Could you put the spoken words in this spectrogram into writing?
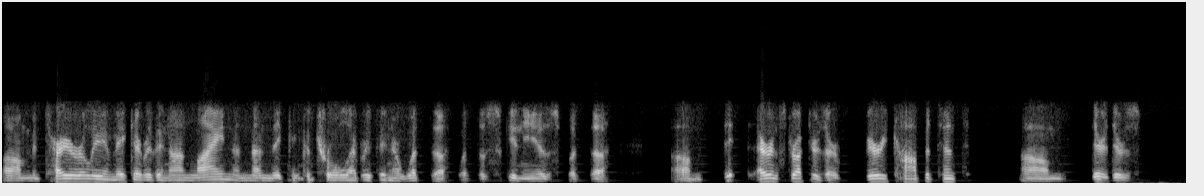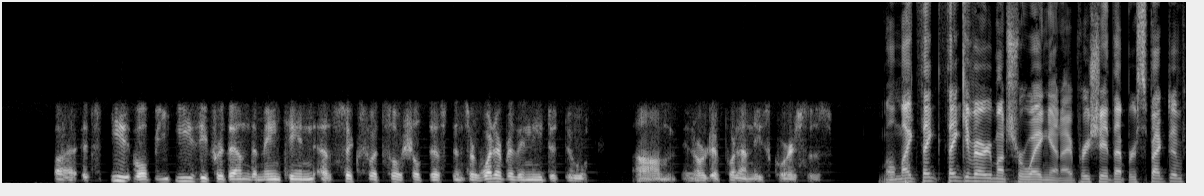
um, entirely and make everything online, and then they can control everything, or what the what the skinny is. But uh, um, our instructors are very competent. Um, there, there's uh, it's e- will be easy for them to maintain a six foot social distance or whatever they need to do um, in order to put on these courses. Well, Mike, thank thank you very much for weighing in. I appreciate that perspective.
